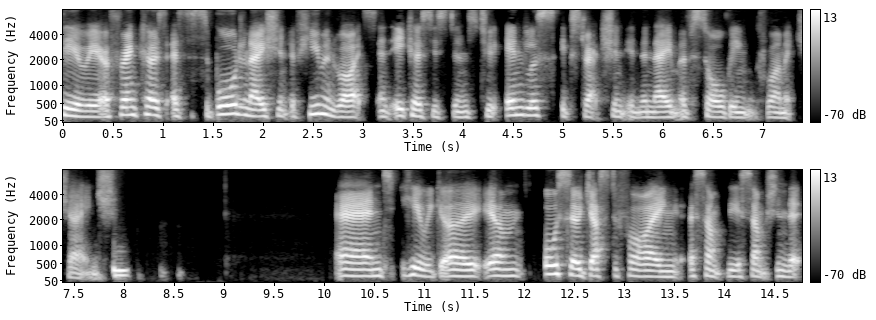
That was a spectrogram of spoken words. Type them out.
Thea Riofrancos as the subordination of human rights and ecosystems to endless extraction in the name of solving climate change. And here we go. Um, also justifying the assumption that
